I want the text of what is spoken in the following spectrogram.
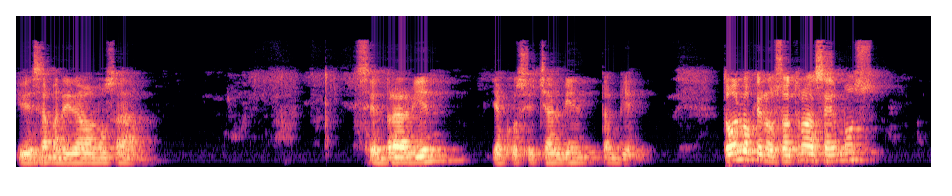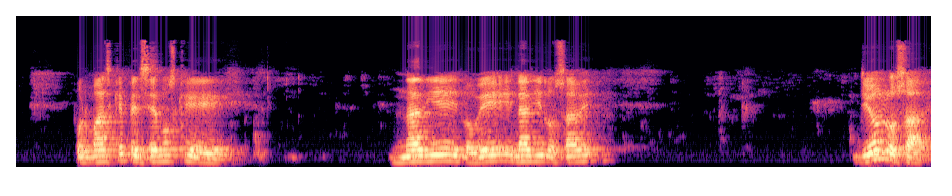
y de esa manera vamos a sembrar bien y a cosechar bien también. Todo lo que nosotros hacemos por más que pensemos que nadie lo ve, nadie lo sabe, Dios lo sabe.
